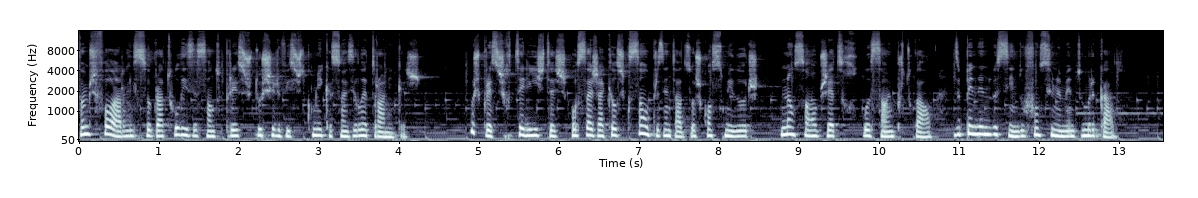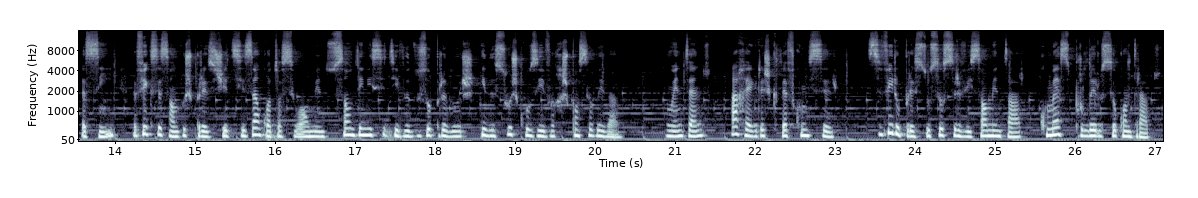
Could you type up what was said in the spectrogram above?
vamos falar-lhe sobre a atualização de preços dos serviços de comunicações eletrónicas. Os preços retalhistas, ou seja, aqueles que são apresentados aos consumidores, não são objeto de regulação em Portugal, dependendo assim do funcionamento do mercado. Assim, a fixação dos preços e a decisão quanto ao seu aumento são de iniciativa dos operadores e da sua exclusiva responsabilidade. No entanto, há regras que deve conhecer. Se vir o preço do seu serviço aumentar, comece por ler o seu contrato.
